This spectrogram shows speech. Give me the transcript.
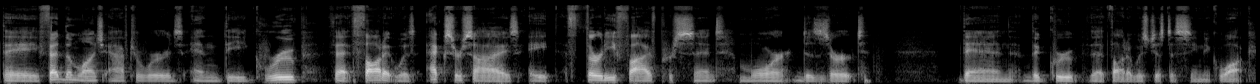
They fed them lunch afterwards, and the group that thought it was exercise ate 35% more dessert than the group that thought it was just a scenic walk.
